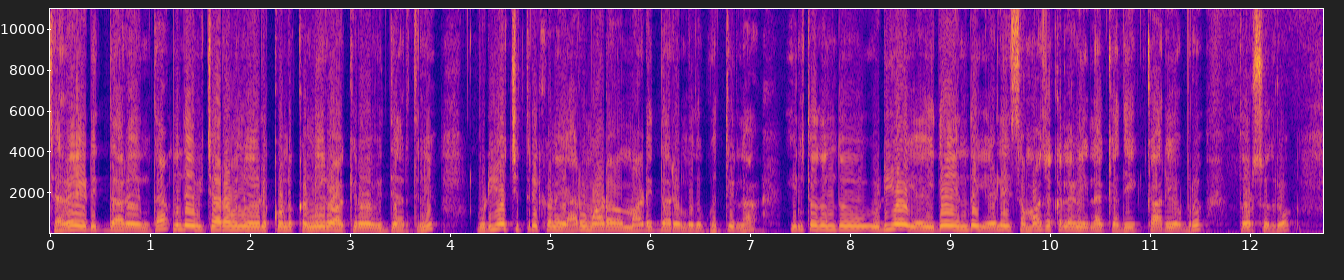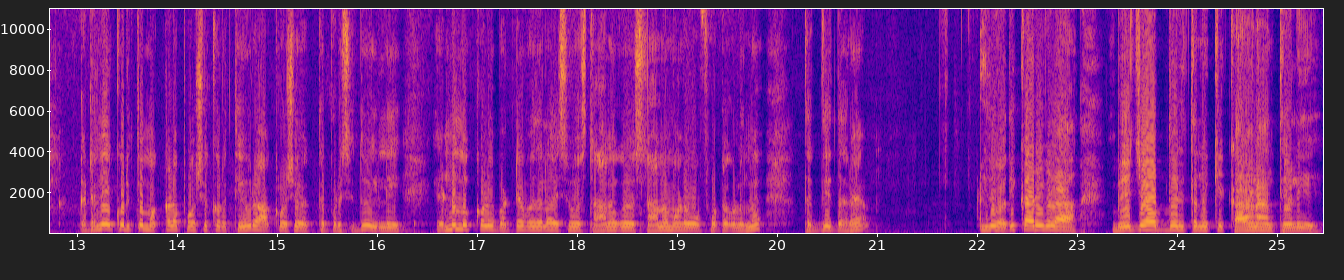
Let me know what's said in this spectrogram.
ಸೆರೆ ಹಿಡಿದ್ದಾರೆ ಅಂತ ಮುಂದೆ ವಿಚಾರವನ್ನು ಹೇಳಿಕೊಂಡು ಕಣ್ಣೀರು ಹಾಕಿರುವ ವಿದ್ಯಾರ್ಥಿನಿ, ವಿಡಿಯೋ ಚಿತ್ರೀಕರಣ ಯಾರು ಮಾಡೋ, ಮಾಡಿದ್ದಾರೆ ಎಂಬುದು ಗೊತ್ತಿಲ್ಲ. ಇಂಥದೊಂದು ವಿಡಿಯೋ ಇದೆ ಎಂದು ಹೇಳಿ ಸಮಾಜ ಕಲ್ಯಾಣ ಇಲಾಖೆ ಅಧಿಕಾರಿಯೊಬ್ಬರು ತೋರಿಸಿದ್ರು. ಘಟನೆ ಕುರಿತು ಮಕ್ಕಳ ಪೋಷಕರು ತೀವ್ರ ಆಕ್ರೋಶ ವ್ಯಕ್ತಪಡಿಸಿದ್ದು, ಇಲ್ಲಿ ಹೆಣ್ಣು ಮಕ್ಕಳು ಬಟ್ಟೆ ಬದಲಾಯಿಸುವ ಸ್ನಾನಗಳು, ಸ್ನಾನ ಮಾಡುವ ಫೋಟೋಗಳನ್ನು ತೆಗೆದಿದ್ದಾರೆ. ಇದು ಅಧಿಕಾರಿಗಳ ಬೇಜವಾಬ್ದಾರಿತನಕ್ಕೆ ಕಾರಣ ಅಂಥೇಳಿ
